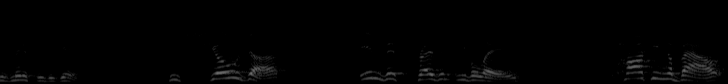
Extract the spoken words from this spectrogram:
his ministry begins. He shows up in this present evil age talking about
